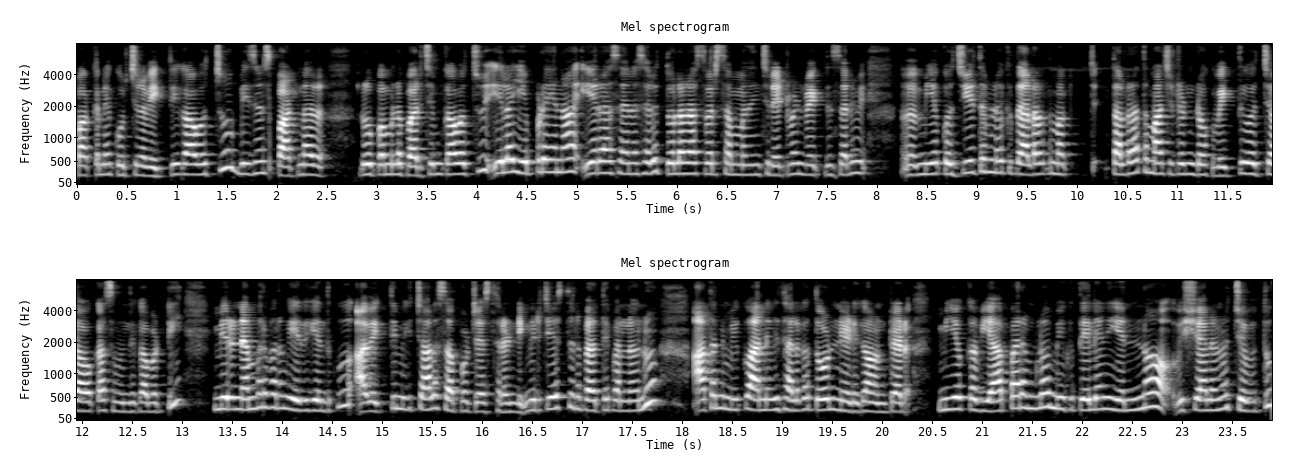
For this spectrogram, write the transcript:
పక్కనే కూర్చున్న వ్యక్తి కావచ్చు బిజినెస్ పార్ట్నర్ రూపంలో పరిచయం కావచ్చు ఇలా ఎప్పుడైనా ఏ రాశి అయినా సరే తులరాశి వారికి సంబంధించిన ఎటువంటి వ్యక్తిని సరే మీ- యొక్క జీవితంలోకి తలరాత తలరాత మార్చేటువంటి ఒక వ్యక్తి వచ్చే అవకాశం ఉంది కాబట్టి మీరు నెంబర్ వన్గా ఎదిగేందుకు ఆ వ్యక్తి మీకు చాలా సపోర్ట్ చేస్తారండి. మీరు చేస్తున్న ప్రతి పనిలోనూ అతను మీకు అన్ని విధాలుగా తోడు నేడుగా ఉంటాడు. మీ యొక్క వ్యాపారంలో మీకు తెలియని ఎన్నో విషయాలను చెబుతూ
